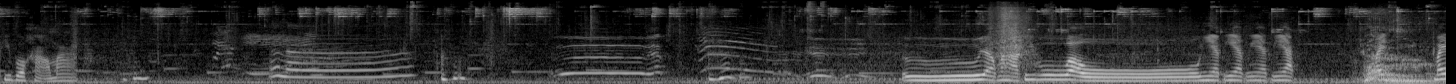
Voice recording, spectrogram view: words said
พี่บัวขาวมาก ฮัลโหลเอออยากมาหาพี่บัวโอ้เงียบเงียบเงียบเงียบไม่ไม่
